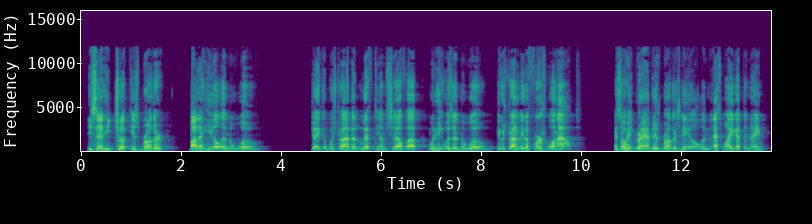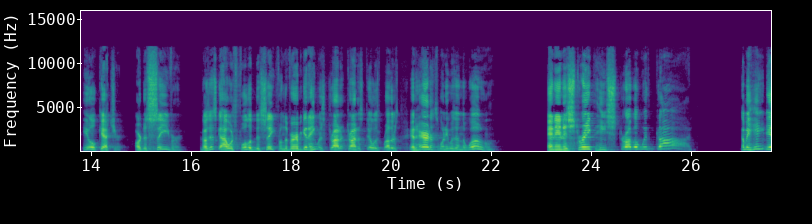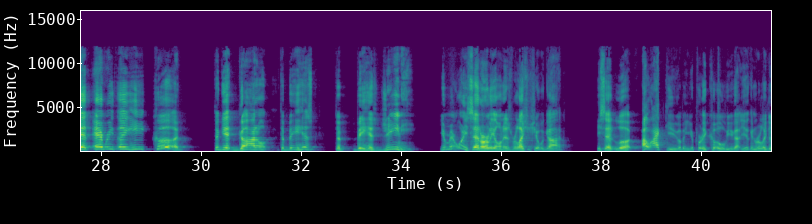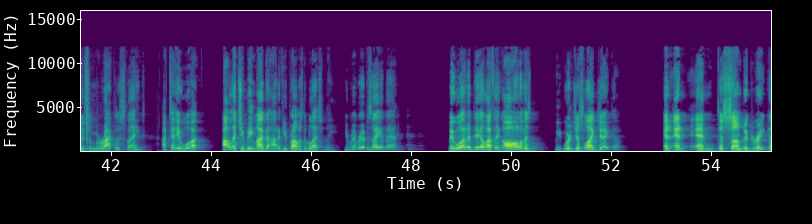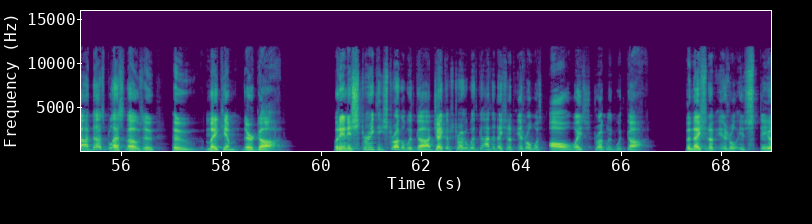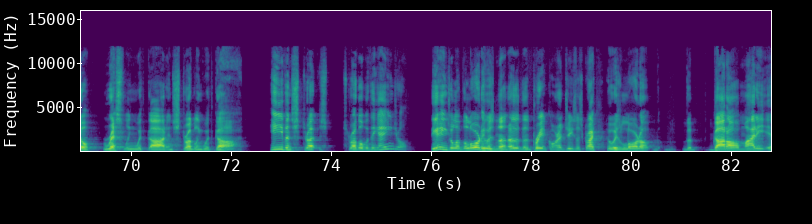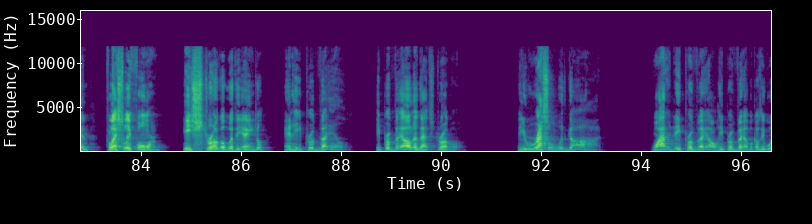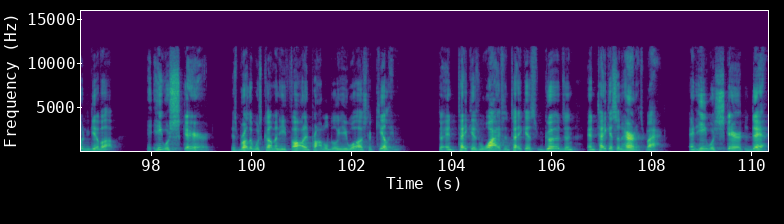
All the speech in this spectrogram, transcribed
He said, He took his brother by the heel in the womb. Jacob was trying to lift himself up when he was in the womb. He was trying to be the first one out. And so he grabbed his brother's heel, and that's why he got the name heel catcher or deceiver. Because this guy was full of deceit from the very beginning. He was trying to, trying to steal his brother's inheritance when he was in the womb. And in his strength, he struggled with God. I mean, he did everything he could to get God on, to be his to be his genie. You remember what he said early on in his relationship with God? He said, "Look, I like you. I mean, you're pretty cool. You got you can really do some miraculous things. I tell you what, I'll let you be my God if you promise to bless me." You remember him saying that? I mean, what a deal. I think all of us were just like Jacob. And and and to some degree, God does bless those who who make him their God. But in his strength, he struggled with God. Jacob struggled with God. The nation of Israel was always struggling with God. The nation of Israel is still wrestling with God and struggling with God. He even str- struggled with the angel, the angel of the Lord, who is none other than the pre incarnate Jesus Christ, who is Lord, of the God Almighty in fleshly form. He struggled with the angel and he prevailed. He prevailed in that struggle. He wrestled with God. Why did he prevail? He prevailed because he wouldn't give up. He was scared. His brother was coming, he thought, and probably he was, to kill him, to, and take his wife and take his goods and, and take his inheritance back. And he was scared to death.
